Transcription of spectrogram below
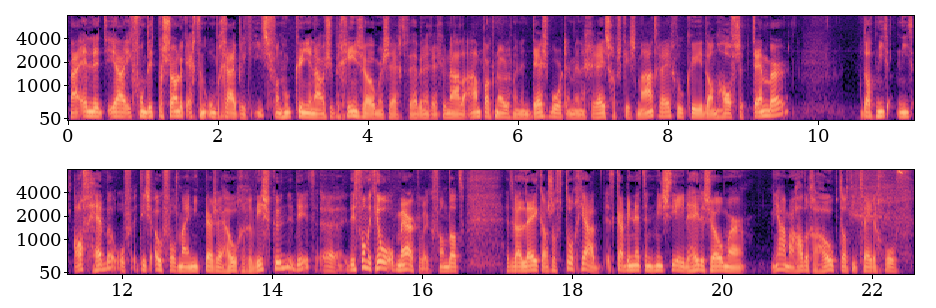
Maar en ja, ik vond dit persoonlijk echt een onbegrijpelijk iets. Van hoe kun je nou als je begin zomer zegt... we hebben een regionale aanpak nodig met een dashboard... en met een gereedschapskist maatregelen... hoe kun je dan half september dat niet, niet af hebben? Of het is ook volgens mij niet per se hogere wiskunde dit. Eh, dit vond ik heel opmerkelijk. Van dat het wel leek alsof toch ja, het kabinet en het ministerie... de hele zomer ja, maar hadden gehoopt dat die tweede golf...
